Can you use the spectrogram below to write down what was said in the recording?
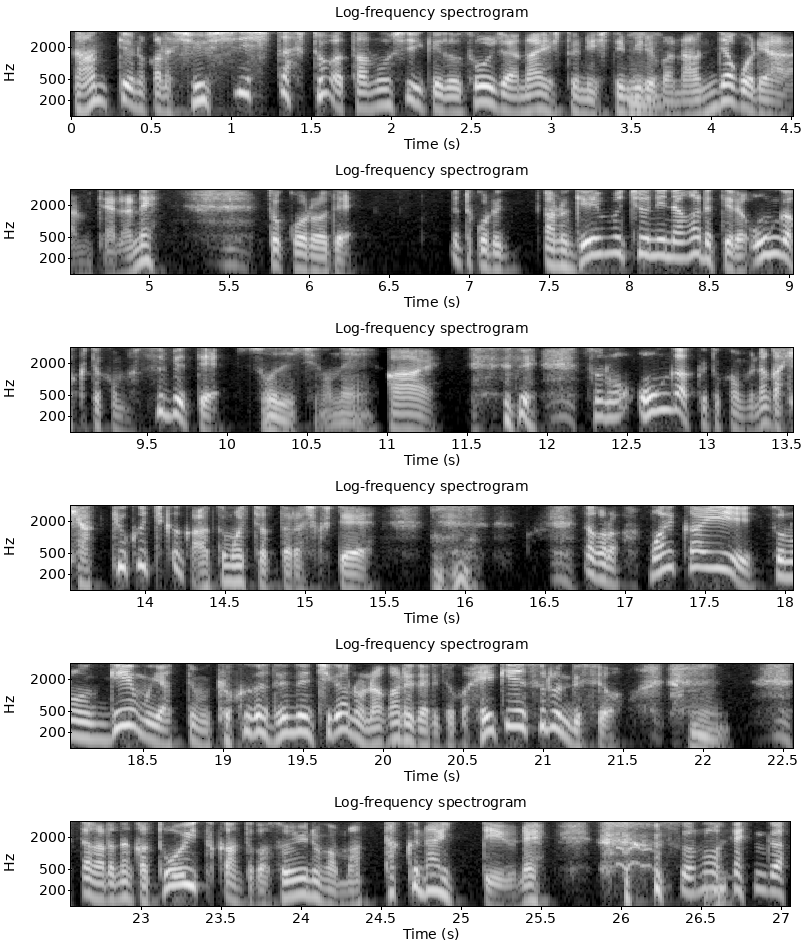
なんていうのかな、出資した人は楽しいけど、そうじゃない人にしてみれば、うなんじゃこりゃ、みたいなね、ところで。だってこれ、あのゲーム中に流れてる音楽とかもすべて、そうですよね。はい。で、その音楽とかもなんか100曲近く集まっちゃったらしくて、だから毎回、そのゲームやっても曲が全然違うの流れたりとか平気でするんですよ。うん。だからなんか統一感とかそういうのが全くないっていうね。その辺が、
